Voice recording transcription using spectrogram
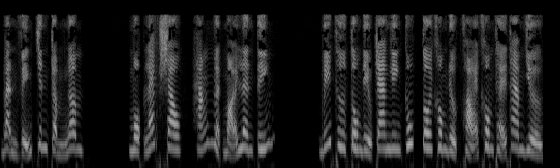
Bành viễn Trinh trầm ngâm. Một lát sau, hắn mệt mỏi lên tiếng. Bí thư tôn điều tra nghiên cứu tôi không được khỏi không thể tham dự.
